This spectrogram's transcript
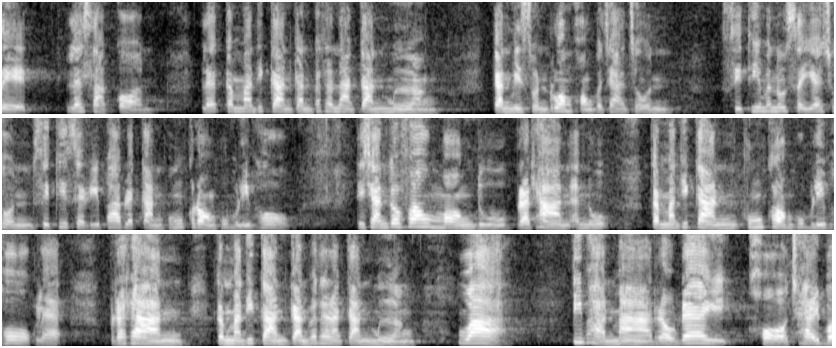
ษตรและสหกรณ์และกรรมาธิการการพัฒนาการเมือง การมีส่วนร่วมของประชาชน สิทธิมนุษยชน สิทธิเสรีภาพและการคุ้มครองผู้บริโภค ดิฉันก็เฝ้ามองดูประธานอนุกรรมธิการคุ้มครองผู้บริโภค และประธานกรรมธิการการพัฒนาการเมืองว่าที่ผ่านมาเราได้ขอใช้บ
